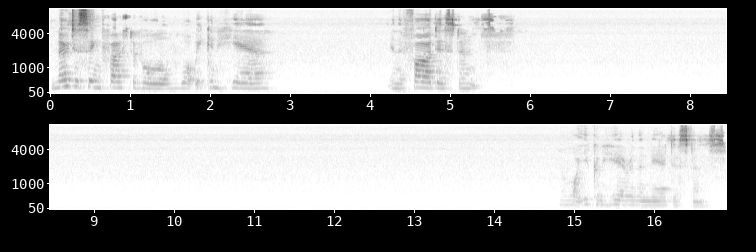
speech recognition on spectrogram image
noticing first of all what we can hear in the far distance. And what you can hear in the near distance.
